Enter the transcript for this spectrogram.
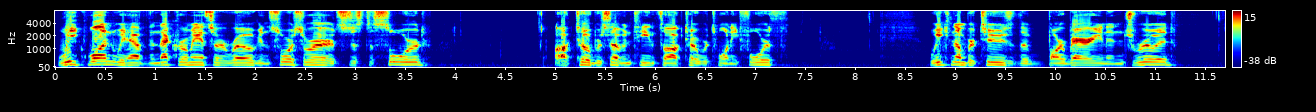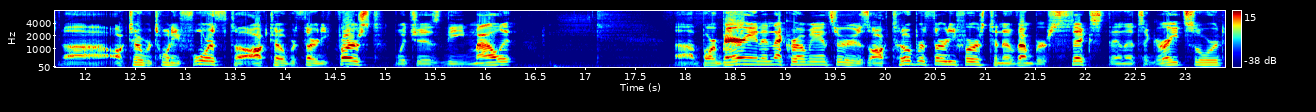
Week one, we have the Necromancer, Rogue, and Sorcerer. It's just a sword. October 17th to October 24th. Week number two is the Barbarian and Druid uh, October 24th to October 31st, which is the Mallet. Uh, Barbarian and Necromancer is October 31st to November 6th, and it's a great sword.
